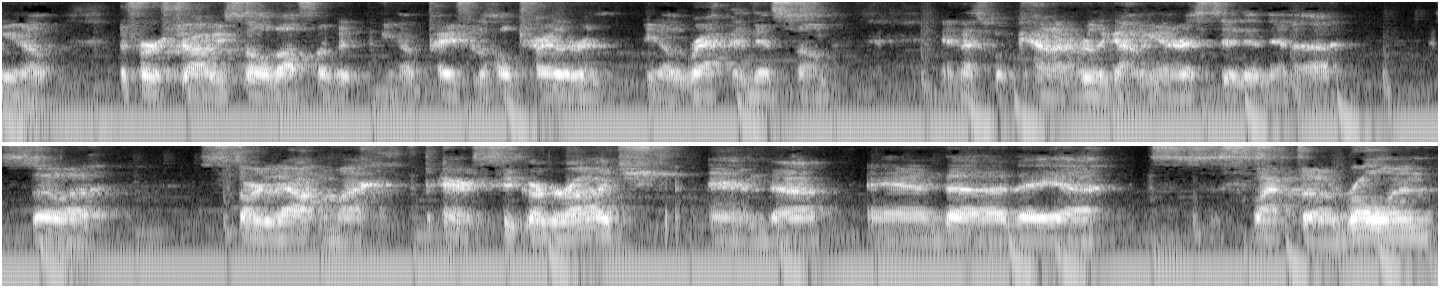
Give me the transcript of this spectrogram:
you know the first job he sold off of it, you know, paid for the whole trailer and you know wrap and then some, and that's what kind of really got me interested. And then uh, so uh, started out in my parents' two car garage, and uh, and uh, they uh, slapped a Roland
